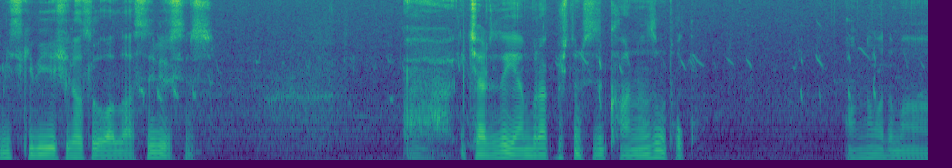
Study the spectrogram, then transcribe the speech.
Mis gibi yeşil hasıl vallahi siz bilirsiniz. Ah, İçeride de yem bırakmıştım. Sizin karnınız mı tok? Anlamadım ha.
